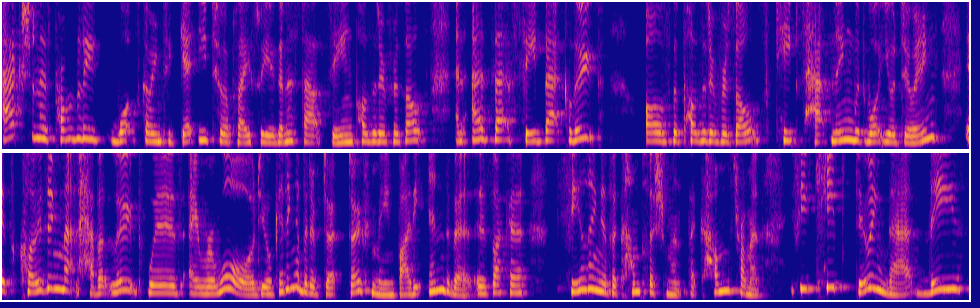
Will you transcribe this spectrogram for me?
action is probably what's going to get you to a place where you're going to start seeing positive results. And as that feedback loop of the positive results keeps happening with what you're doing, it's closing that habit loop with a reward. You're getting a bit of do- dopamine by the end of it. It's like a feeling of accomplishment that comes from it. If you keep doing that, these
